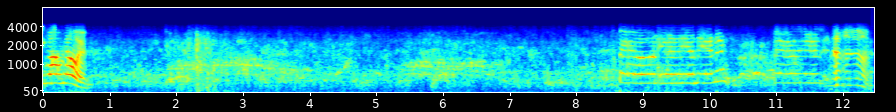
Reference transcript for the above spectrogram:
keep on going. No, no, no, no, uh-uh.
